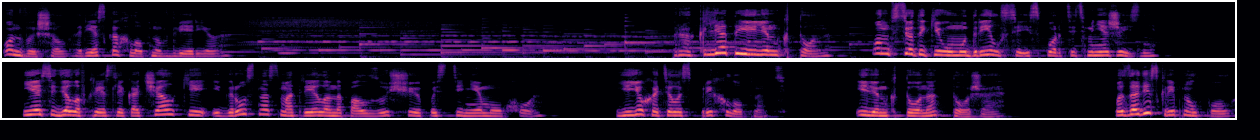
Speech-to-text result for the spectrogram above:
Он вышел, резко хлопнув дверью. Проклятый Эллингтон! Он все-таки умудрился испортить мне жизнь. Я сидела в кресле качалки и грустно смотрела на ползущую по стене муху. Ее хотелось прихлопнуть. И Лингтона тоже. Позади скрипнул пол,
